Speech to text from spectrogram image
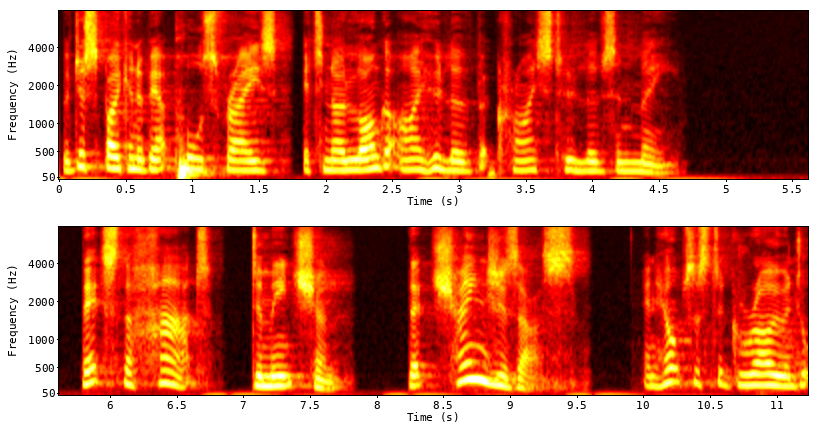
We've just spoken about Paul's phrase, it's no longer I who live, but Christ who lives in me. That's the heart dimension that changes us and helps us to grow into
